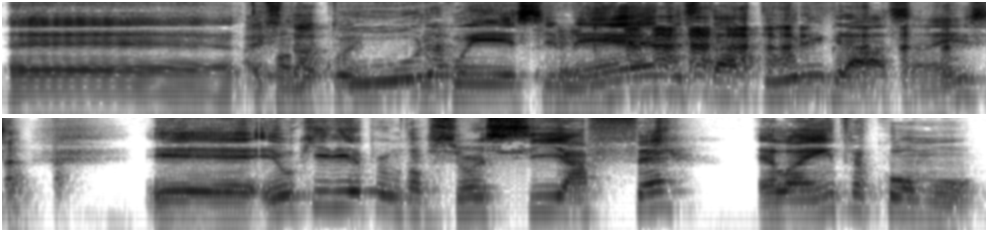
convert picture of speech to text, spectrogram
É, A co- estatura. do conhecimento, estatura e graça, não é isso? É, eu queria perguntar para o senhor se a fé ela entra como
